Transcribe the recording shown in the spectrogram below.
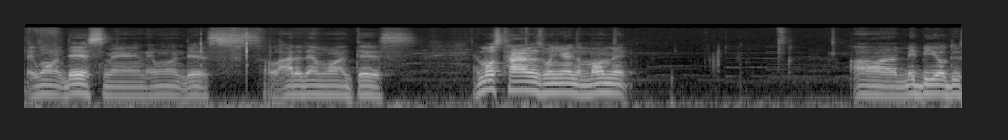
they want this, man. They want this. A lot of them want this, and most times when you're in the moment, uh, maybe you'll do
